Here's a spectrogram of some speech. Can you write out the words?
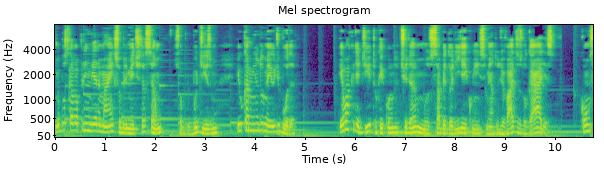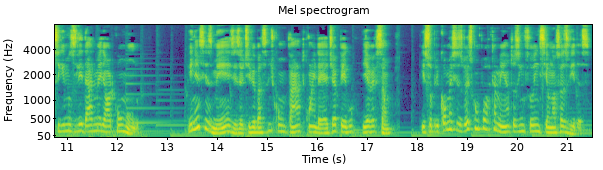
Eu buscava aprender mais sobre meditação, sobre o budismo e o caminho do meio de Buda. Eu acredito que quando tiramos sabedoria e conhecimento de vários lugares, conseguimos lidar melhor com o mundo e nesses meses eu tive bastante contato com a ideia de apego e aversão, e sobre como esses dois comportamentos influenciam nossas vidas.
